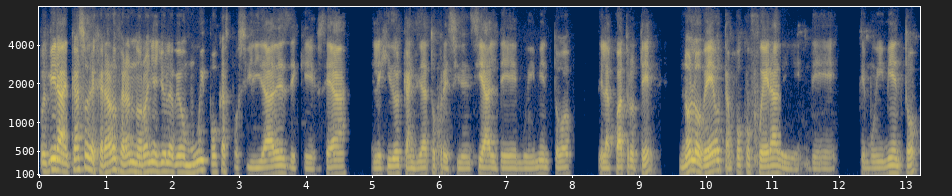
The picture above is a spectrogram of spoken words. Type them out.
Pues mira, el caso de Gerardo Fernández Noroña, yo le veo muy pocas posibilidades de que sea elegido el candidato presidencial del movimiento de la 4T. No lo veo tampoco fuera de, de- movimiento.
